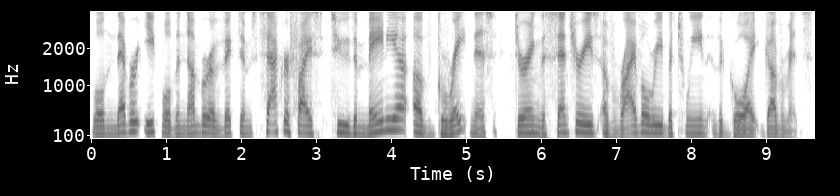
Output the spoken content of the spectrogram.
will never equal the number of victims sacrificed to the mania of greatness during the centuries of rivalry between the Goy governments.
